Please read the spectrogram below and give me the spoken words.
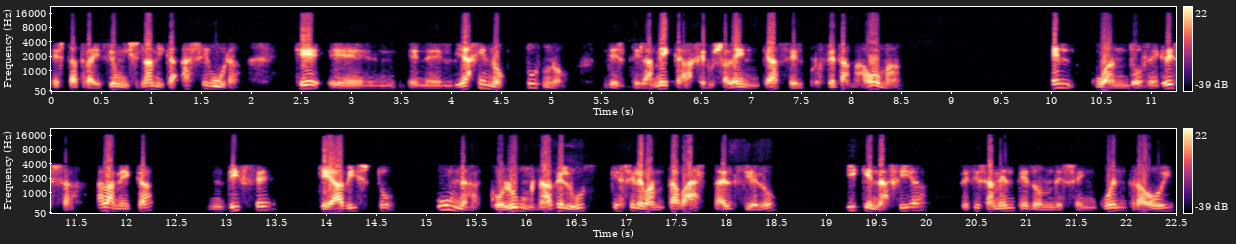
esta tradición islámica asegura que eh, en el viaje nocturno desde la Meca a Jerusalén que hace el profeta Mahoma, él cuando regresa a la Meca dice que ha visto una columna de luz que se levantaba hasta el cielo y que nacía precisamente donde se encuentra hoy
